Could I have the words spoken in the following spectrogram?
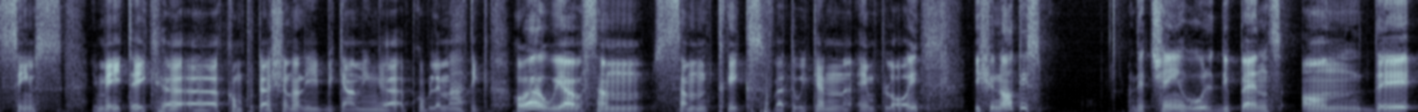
seems it may take uh, uh, computationally becoming uh, problematic. However, we have some some tricks that we can employ. If you notice, the chain rule depends on the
